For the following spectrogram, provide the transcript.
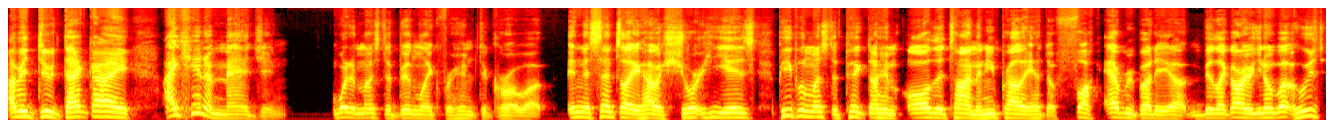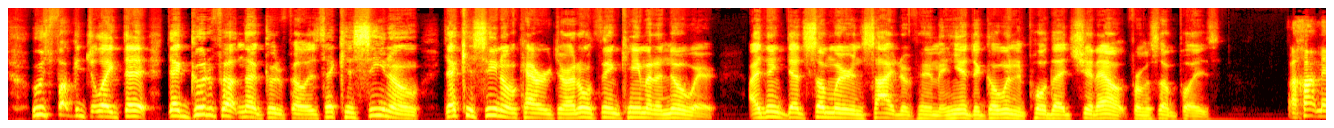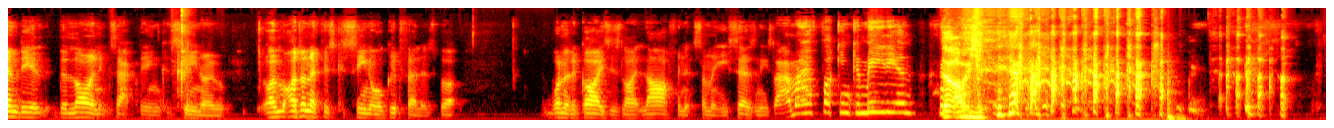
I mean, dude, that guy, I can't imagine what it must have been like for him to grow up. In the sense, like how short he is, people must have picked on him all the time, and he probably had to fuck everybody up and be like, "All right, you know what? Who's who's fucking like that? That Goodfellas, not Goodfellas, that Casino, that Casino character. I don't think came out of nowhere. I think that's somewhere inside of him, and he had to go in and pull that shit out from someplace. I can't remember the, the line exactly in Casino. Um, I don't know if it's Casino or Goodfellas, but one of the guys is like laughing at something he says, and he's like, "Am I a fucking comedian?" Oh, yeah.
